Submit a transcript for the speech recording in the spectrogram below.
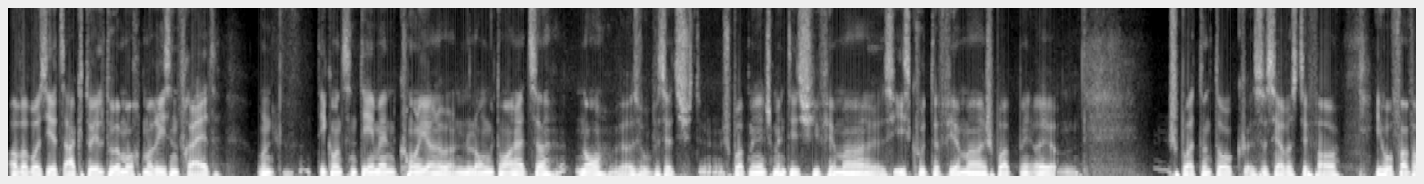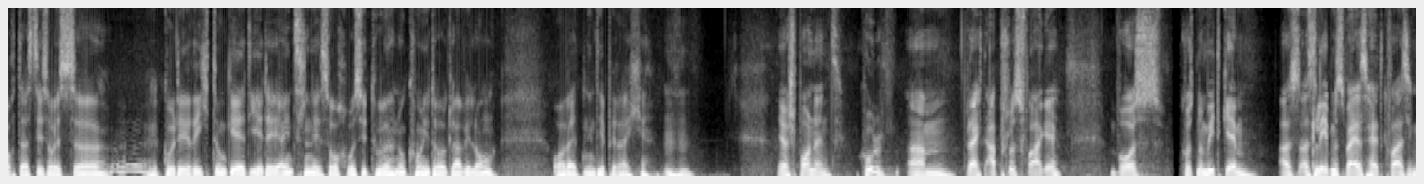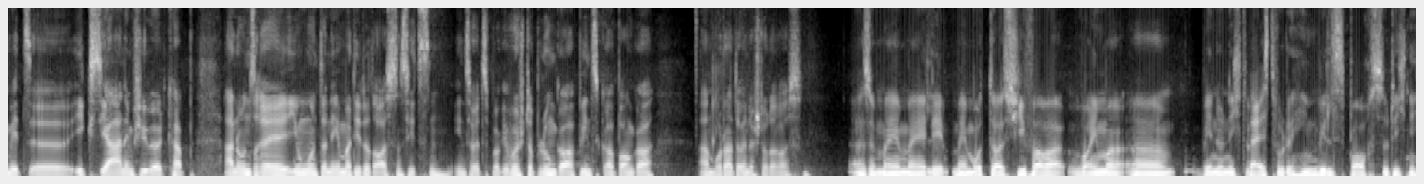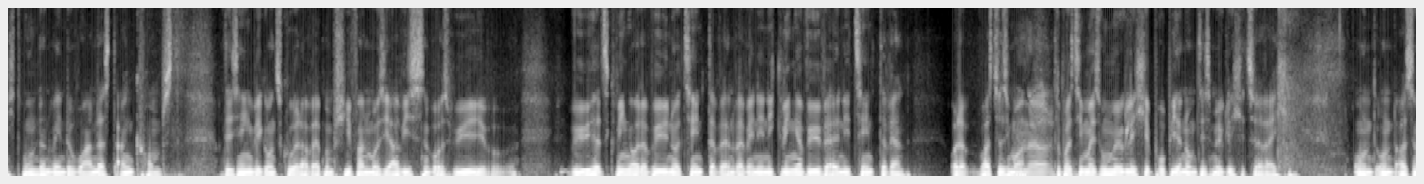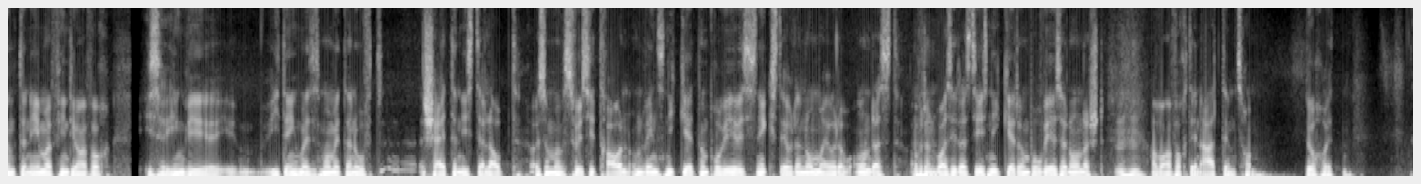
Aber was ich jetzt aktuell tue, macht mir riesen Freude und die ganzen Themen kann ich ja noch lange da jetzt noch. Also ob es jetzt Sportmanagement ist, Skifirma, E-Scooter-Firma, Sport, äh, Sport und Tag, also Servus TV. Ich hoffe einfach, dass das alles äh, eine gute Richtung geht, jede einzelne Sache, was ich tue, dann kann ich da, glaube ich, lang arbeiten in die Bereiche. Mhm. Ja, spannend. Cool. Ähm, vielleicht Abschlussfrage. Was kannst du noch mitgeben als, als Lebensweisheit quasi mit äh, x Jahren im Skiweltcup an unsere jungen Unternehmer, die da draußen sitzen in Salzburg? Ich wünsche der Blungau, Pinzgau, Bangau ähm, oder da in der Stadt draußen. Also mein, mein, mein Motto als Skifahrer war immer, äh, wenn du nicht weißt, wo du hin willst, brauchst du dich nicht wundern, wenn du woanders ankommst. Und das ist irgendwie ganz gut, weil beim Skifahren muss ich auch wissen, was will ich. Will ich jetzt gewinnen oder will ich nur Zehnter werden? Weil wenn ich nicht gewinnen will, werde ich nicht Zehnter werden. Oder weißt du, was ich meine? Ja, du musst immer das Unmögliche probieren, um das Mögliche zu erreichen. Und, und als Unternehmer finde ich einfach, ist irgendwie, ich denke mir das momentan oft, Scheitern ist erlaubt. Also man soll sich trauen und wenn es nicht geht, dann probiere ich das nächste oder nochmal oder anders. Aber mhm. dann weiß ich, dass das nicht geht und probiere es halt anders. Mhm. Aber einfach den Atem zu haben. Durchhalten.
